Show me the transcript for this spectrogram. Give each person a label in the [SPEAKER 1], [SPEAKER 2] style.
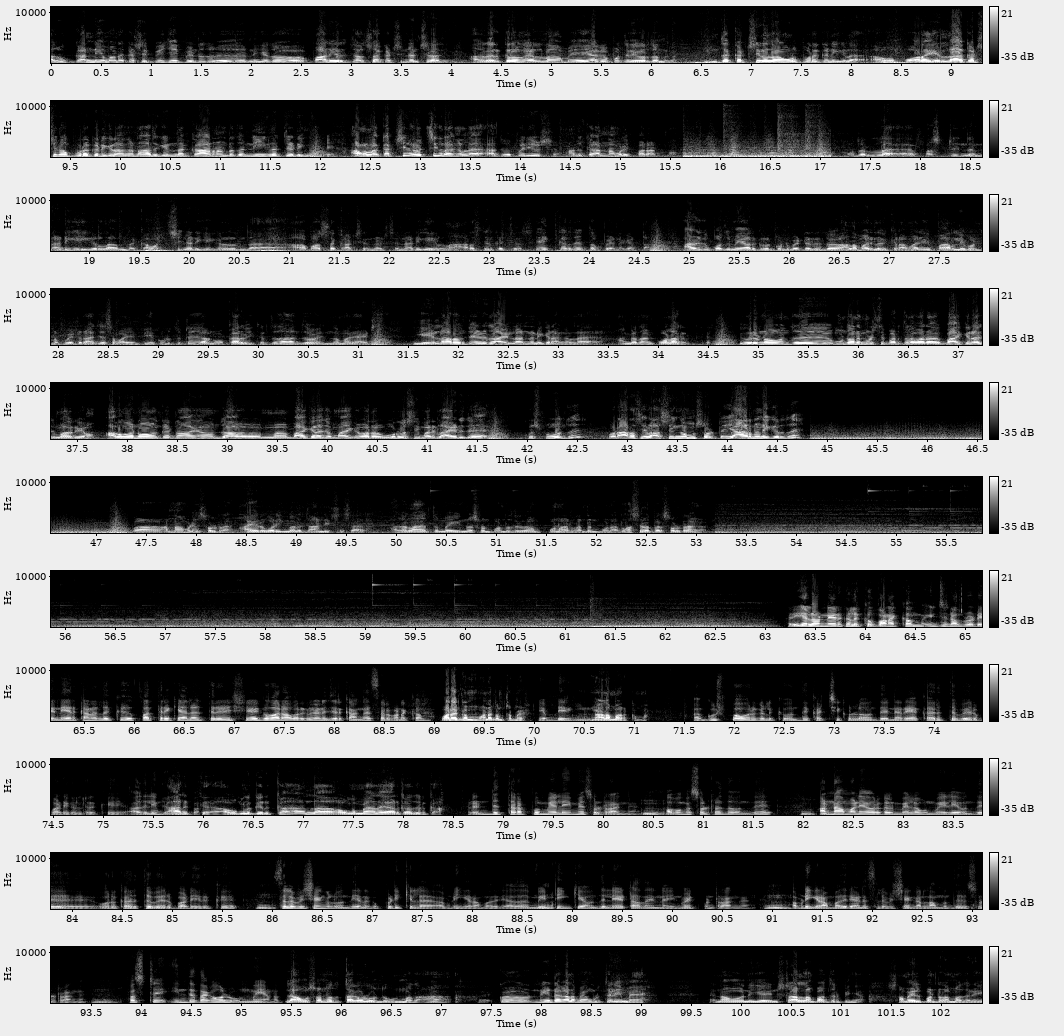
[SPEAKER 1] அதுவும் கண்ணியமான கட்சி. பிஜேபின்றது நீங்கள் ஏதோ பாலியல் ஜல்சா கட்சின்னு நினச்சிடாதீங்க. அதில் இருக்கிறவங்க எல்லாமே ஏகப்பட்ட நிவர்த்தனுங்க இந்த கட்சியில் தான் அவங்கள புறக்கணிக்கல. அவங்க போகிற எல்லா கட்சியிலும் புறக்கணிக்கிறாங்கன்னா அதுக்கு என்ன காரணன்றதை நீங்களே தேடிங்க. அவங்களாம் கட்சியில் வச்சுக்கிறாங்கல்ல அதுவே பெரிய விஷயம். அதுக்கு அண்ணாமலை பாராட்டணும். முதல்ல ஃபஸ்ட்டு இந்த நடிகைகள்லாம் இந்த கவர்ச்சி நடிகைகள் இந்த ஆபாச காட்சியில் நடித்த நடிகைகள்லாம் அரசியல் கட்சியில் சேர்க்கறதே தப்பு என்ன கேட்டான் அழகு பதுமையாக இருக்கிற கொண்டு போயிட்டு ஏதோ அலமாரியில் வைக்கிற மாதிரி பார்லிமெண்ட்டில் போயிட்டு ராஜ்யசபா எம்பியை கொடுத்துட்டு அங்கே உட்கார வைக்கிறது தான் இந்த இந்த மாதிரி ஆயிடுச்சு. இங்கே எல்லாரும் ஜெயலலிதா ஆயிடலாம்னு நினைக்கிறாங்கல்ல அங்கே தான் கோளாறு இருக்குது இவர் இன்னும் வந்து முந்தானி முடிச்சு படத்தில் வர பாக்கியராஜ் மாதிரியும் அவங்க இன்னும் கேட்டால் வந்து ம, பாக்கியராஜ் மாய்க்க வர ஊர்வசி மாதிரிலாம் ஆயிடுது. குஷ்பு வந்து ஒரு அரசியல் அசிங்கம்னு சொல்லிட்டு யார் நினைக்கிறது? இப்போ அண்ணாமலையே சொல்கிறாங்க ஆயிரம் கோடிக்கு மேலே தாண்டிடுச்சு சார். அதெல்லாம் எதுவுமே இன்வெஸ்ட்மெண்ட் பண்ணுறதுக்கு தான் போனார் லண்டன் போனார்லாம் சில பேர் சொல்கிறாங்க
[SPEAKER 2] ரியல் ஒன் நேயர்களுக்கு வணக்கம். இன்று நம்மளுடைய நேர்காணலுக்கு பத்திரிகையாளர் திரு ஷேகுவர் அவர்கள் இணைஞ்சிருக்காங்க. சார் வணக்கம்.
[SPEAKER 1] வணக்கம் வணக்கம் தமிழ்.
[SPEAKER 2] எப்படி இருக்கீங்க?
[SPEAKER 1] நலமாக இருக்கம்மா.
[SPEAKER 2] அஹ் குஷ்பு அவர்களுக்கு வந்து கட்சிக்குள்ள வந்து நிறைய கருத்து வேறுபாடுகள் இருக்கு. அதுலயும்
[SPEAKER 1] யாருக்கு? அவங்களுக்கு இருக்கா? இல்லை அவங்க மேலே யாருக்காவது இருக்கா?
[SPEAKER 2] ரெண்டு தரப்பு மேலேயுமே சொல்றாங்க. அவங்க சொல்றது வந்து அண்ணாமலை அவர்கள் மேல உண்மையிலேயே வந்து ஒரு கருத்து வேறுபாடு இருக்கு. சில விஷயங்கள் வந்து எனக்கு பிடிக்கல அப்படிங்கிற மாதிரி. அதாவது மீட்டிங்க்கே வந்து லேட்டா தான் என்ன இன்வைட் பண்றாங்க. அப்படிங்கிற மாதிரியான சில விஷயங்கள்லாம் வந்து சொல்றாங்க. ஃபர்ஸ்ட் இந்த தகவல் உண்மையானது.
[SPEAKER 1] இல்லை அவங்க சொன்னது தகவல் வந்து உண்மைதான். நீண்ட காலமே உங்களுக்கு தெரியுமே. நம்ம நீங்கள் இன்ஸ்டால்லாம் பார்த்துருப்பீங்க. சமையல் பண்ணுற மாதிரி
